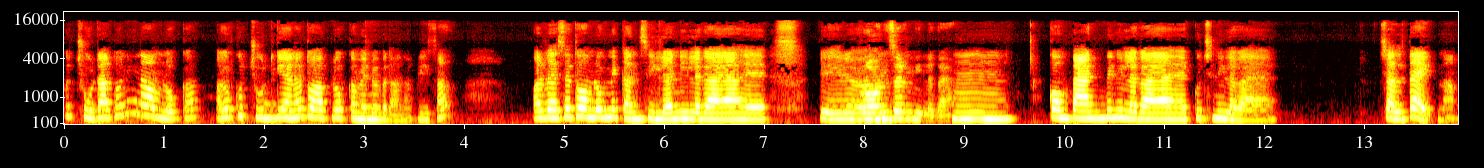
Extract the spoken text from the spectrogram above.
कुछ छूटा तो नहीं ना हम लोग का? अगर कुछ छूट गया ना तो आप लोग कमेंट में बताना प्लीज़ हाँ? और वैसे तो हम लोग ने कंसीलर नहीं लगाया है फिर ब्रॉन्जर नहीं लगाया। हम्म कॉम्पैक्ट भी नहीं लगाया है कुछ नहीं लगाया है। चलता है इतना।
